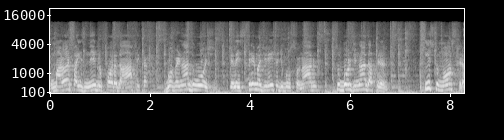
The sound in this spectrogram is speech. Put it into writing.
o maior país negro fora da África, governado hoje pela extrema-direita de Bolsonaro, subordinada a Trump. Isso mostra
